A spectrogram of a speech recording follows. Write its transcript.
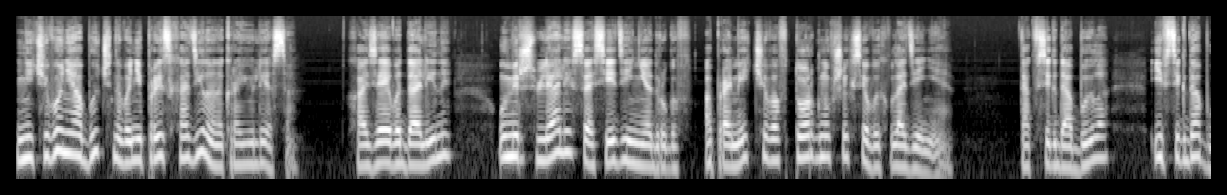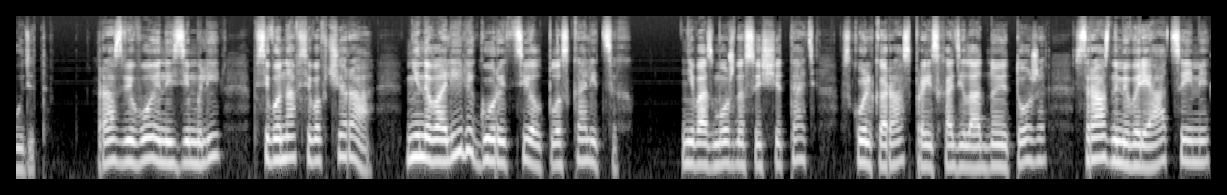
Ничего необычного не происходило на краю леса. Хозяева долины умерщвляли соседей недругов, опрометчиво вторгнувшихся в их владение. Так всегда было и всегда будет. Разве воины земли всего-навсего вчера не навалили горы тел плосколицых? Невозможно сосчитать, сколько раз происходило одно и то же, с разными вариациями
